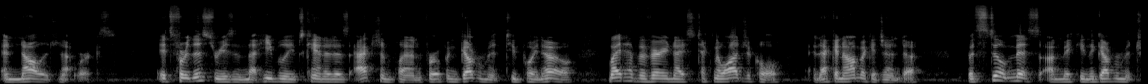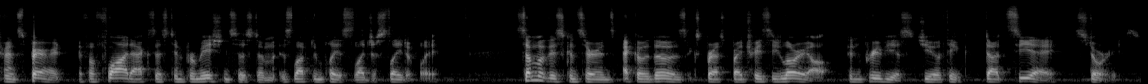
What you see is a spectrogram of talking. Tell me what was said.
and knowledge networks. It's for this reason that he believes Canada's Action Plan for Open Government 2.0 might have a very nice technological and economic agenda but still miss on making the government transparent if a flawed access to information system is left in place legislatively. Some of his concerns echo those expressed by Tracey Lauriault in previous geothink.ca stories.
